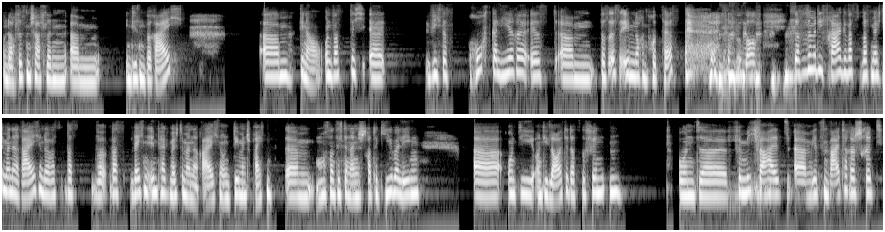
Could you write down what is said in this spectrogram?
und auch Wissenschaftlern ähm, in diesem Bereich. Ähm, genau. Und was ich, äh, wie ich das hochskaliere, ist, ähm, das ist eben noch im Prozess. das, ist auch, das ist immer die Frage, was, was möchte man erreichen oder was, was, was, welchen Impact möchte man erreichen? Und dementsprechend ähm, muss man sich dann eine Strategie überlegen, äh, und, die, und die Leute dazu finden. Und äh, für mich war halt ähm, jetzt ein weiterer Schritt,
